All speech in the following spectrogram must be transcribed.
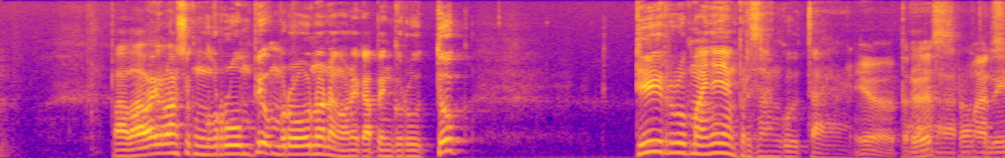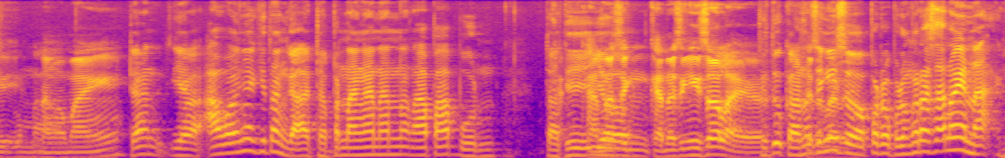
Bapak-bapak langsung ngerumpuk merono nang ngene kaping geruduk di rumahnya yang bersangkutan. Ya, terus Ah, ronda mari nang. Dan ya awalnya kita nggak ada penanganan apa pun. Tadi yo sing karena sing iso lah ya. itu karena sing iso padha-padha ngrasakno enak.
